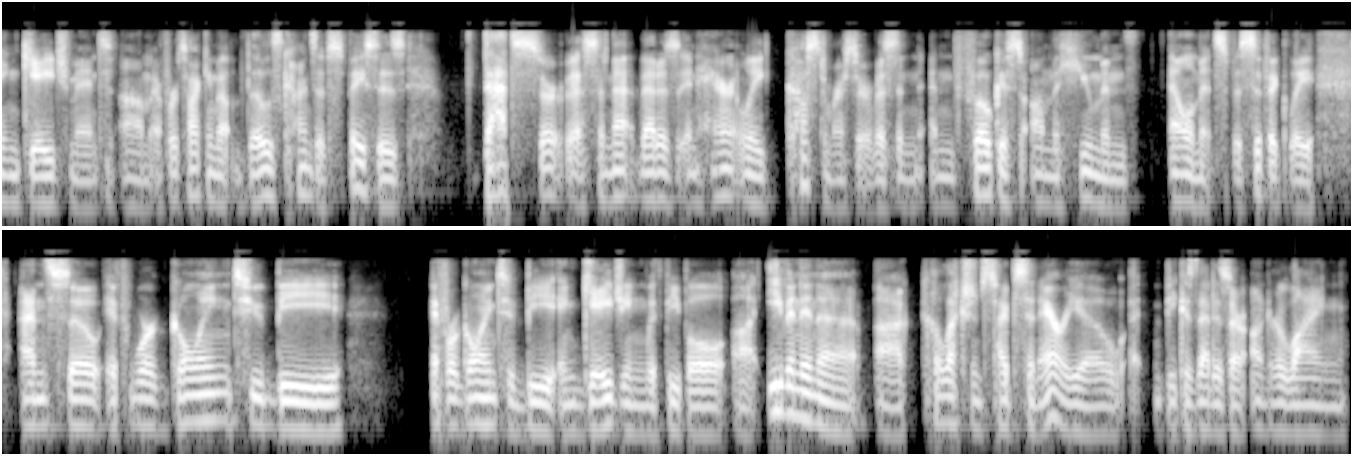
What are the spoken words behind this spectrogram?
engagement um, if we're talking about those kinds of spaces that's service and that that is inherently customer service and and focused on the human element specifically. And so if we're going to be if we're going to be engaging with people uh, even in a, a collections type scenario because that is our underlying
